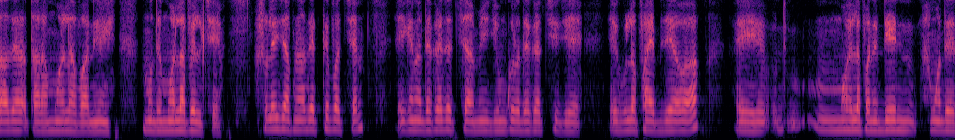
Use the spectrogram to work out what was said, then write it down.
তাদের, তারা ময়লা পানির মধ্যে ময়লা ফেলছে। আসলে এই যে আপনারা দেখতে পাচ্ছেন এইখানে দেখা যাচ্ছে, আমি জুম করে দেখাচ্ছি যে এগুলা পাইপ দেওয়া এই ময়লা পানির ড্রেন আমাদের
